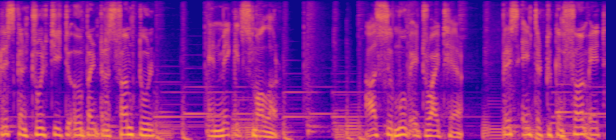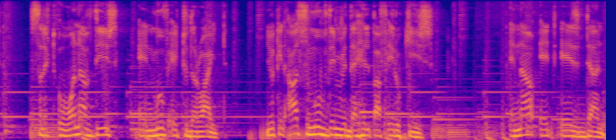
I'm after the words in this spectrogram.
press Ctrl T to open transform tool and make it smaller. Also move it right here. Press enter to confirm it. Select one of these and move it to the right. You can also move them with the help of arrow keys. And now it is done.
